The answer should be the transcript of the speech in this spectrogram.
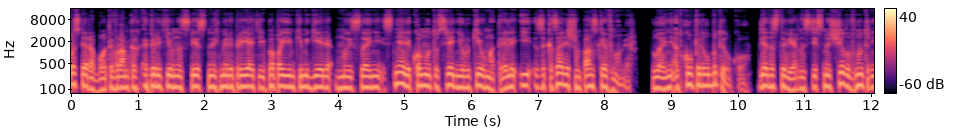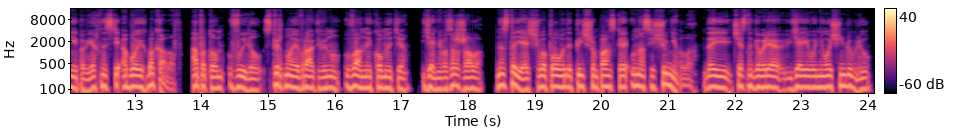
После работы в рамках оперативно-следственных мероприятий по поимке Мигеля мы с Ленни сняли комнату средней руки в мотеле и заказали шампанское в номер. Ленни откупорил бутылку. Для достоверности смочил внутренние поверхности обоих бокалов, а потом вылил спиртное в раковину в ванной комнате. Я не возражала. Настоящего повода пить шампанское у нас еще не было. Да и, честно говоря, я его не очень люблю.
